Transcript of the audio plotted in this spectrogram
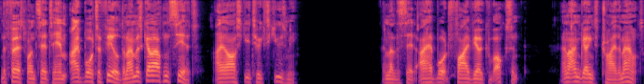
The first one said to him, I bought a field, and I must go out and see it. I ask you to excuse me. Another said, I have bought five yoke of oxen and I'm going to try them out.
